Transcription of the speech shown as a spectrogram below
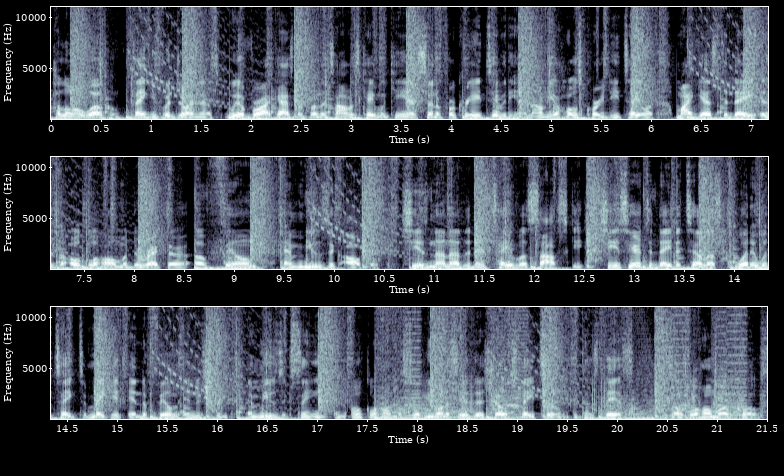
Hello and welcome. Thank you for joining us. We are broadcasting from the Thomas K. McKeon Center for Creativity, and I'm your host, Corey D. Taylor. My guest today is the Oklahoma Director of Film and Music Office. She is none other than Tava Sofsky. She's here today to tell us what it would take to make it in the film industry and music scene in Oklahoma. So if you want to see a good show, stay tuned because this is Oklahoma Up Close.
